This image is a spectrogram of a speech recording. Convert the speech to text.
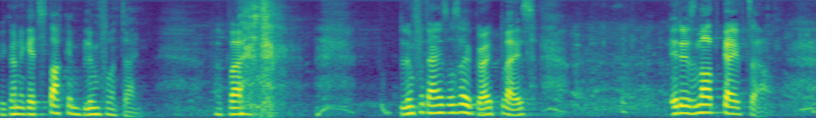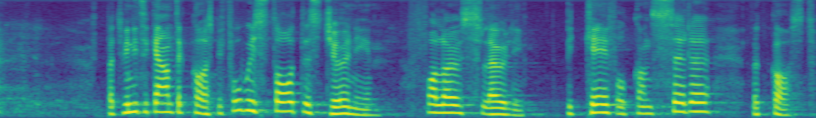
We're going to get stuck in Bloemfontein. but Bloemfontein is also a great place. it is not Cape Town. But we need to count the cost. Before we start this journey, follow slowly. Be careful. Consider the cost.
